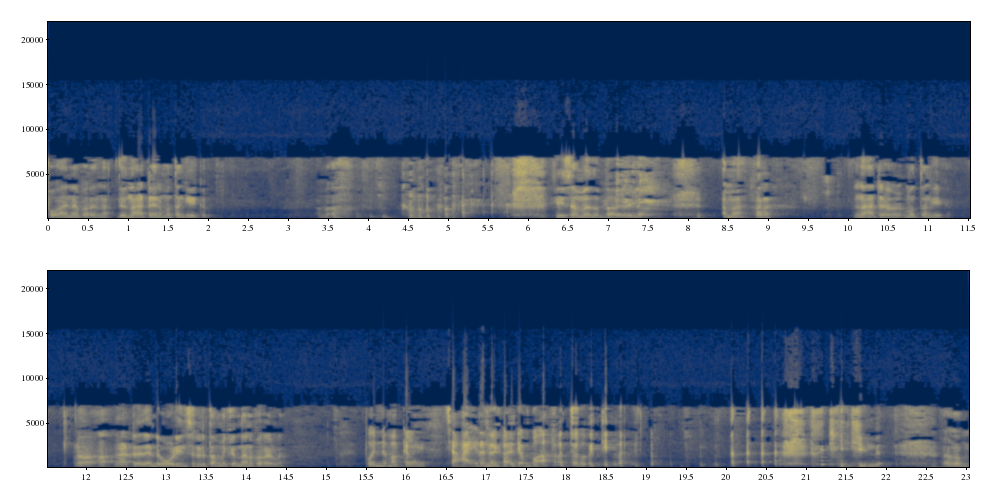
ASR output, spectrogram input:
പോവാനാ പറയുന്ന. ഇത് നാട്ടുകാർ മൊത്തം കേക്കും കേസ് സംബന്ധം പറയില്ല പറയുന്നില്ല. അമ്മ പറ. നാട്ടുകൾ മൊത്തം കേൾക്കാം. നാട്ടുകാർ എന്റെ ഓഡിയൻസിന്റെ അടുത്ത് അമ്മയ്ക്ക് എന്താണ് പറയാനുള്ളത്? പൊന്നു മക്കളെ ചായ ഇടുന്ന കാര്യം മാത്രം ചോദിക്കുക ഇല്ല. അപ്പം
